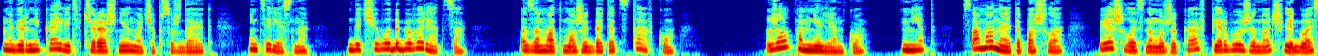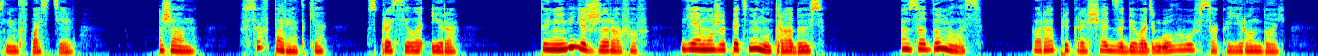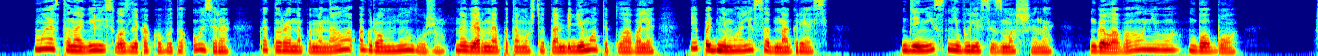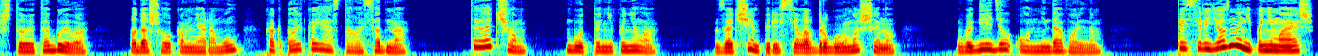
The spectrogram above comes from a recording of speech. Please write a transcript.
Наверняка ведь вчерашнюю ночь обсуждают. Интересно, до чего договорятся? Азамат может дать отставку. Жалко мне Ленку. Нет, сама на это пошла. Вешалась на мужика, в первую же ночь легла с ним в постель. «Жан, все в порядке?» — спросила Ира. «Ты не видишь жирафов? Я им уже пять минут радуюсь». Задумалась. Пора прекращать забивать голову всякой ерундой. Мы остановились возле какого-то озера, которое напоминало огромную лужу, наверное, потому что там бегемоты плавали и поднимали со дна грязь. Денис не вылез из машины. Голова у него — бобо. «Что это было?» — подошел ко мне Рамул, как только я осталась одна. «Ты о чем? будто не поняла. «Зачем пересела в другую машину?» Выглядел он недовольным. «Ты серьезно не понимаешь?»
